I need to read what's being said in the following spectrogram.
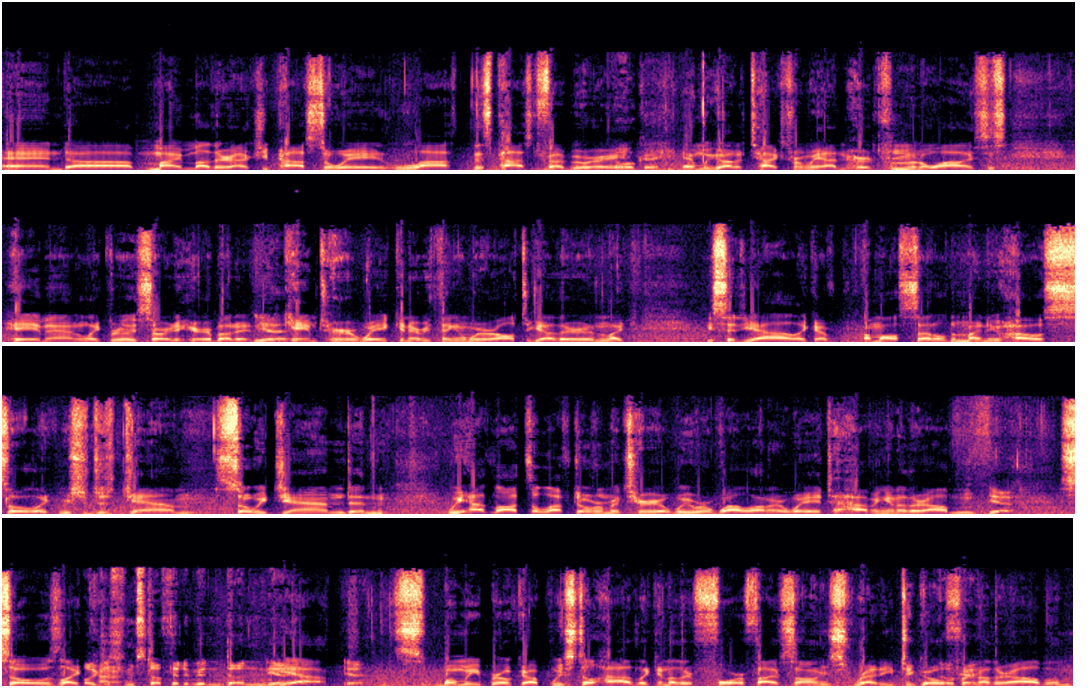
And uh, my mother actually passed away last this past February. Okay. And we got a text from we hadn't heard from him in a while. He says, "Hey man, like really sorry to hear about it." And Yeah. he came to her wake and everything, and we were all together. And like he said, "Yeah, like I've, I'm all settled in my new house, so like we should just jam." So we jammed, and we had lots of leftover material. We were well on our way to having another album. Yeah. So it was like Oh, kinda- just from stuff that had been done. Yeah. yeah. Yeah. When we broke up, we still had like another four or five songs ready to go for another album.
